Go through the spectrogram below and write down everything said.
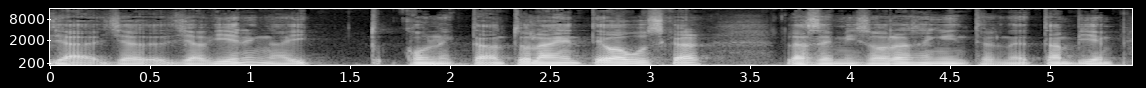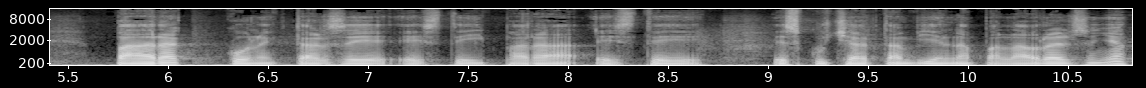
ya, ya, ya vienen ahí conectados. Entonces la gente va a buscar las emisoras en internet también para conectarse este, y para este, escuchar también la palabra del Señor.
